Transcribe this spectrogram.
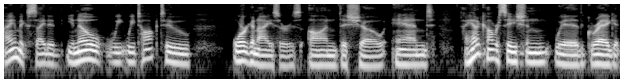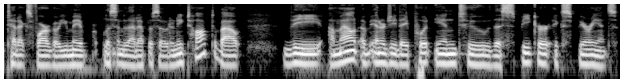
I am excited. You know, we we talk to organizers on this show and I had a conversation with Greg at TEDx Fargo. You may have listened to that episode, and he talked about the amount of energy they put into the speaker experience.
